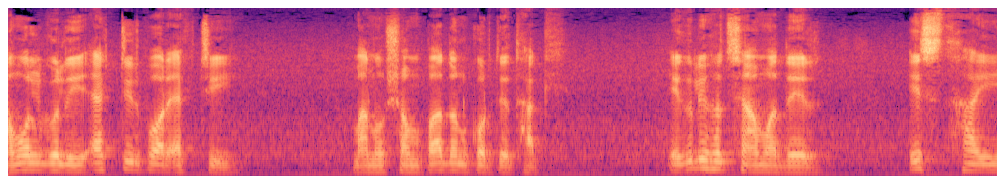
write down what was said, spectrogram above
আমলগুলি একটির পর একটি মানুষ সম্পাদন করতে থাকে, এগুলি হচ্ছে আমাদের স্থায়ী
